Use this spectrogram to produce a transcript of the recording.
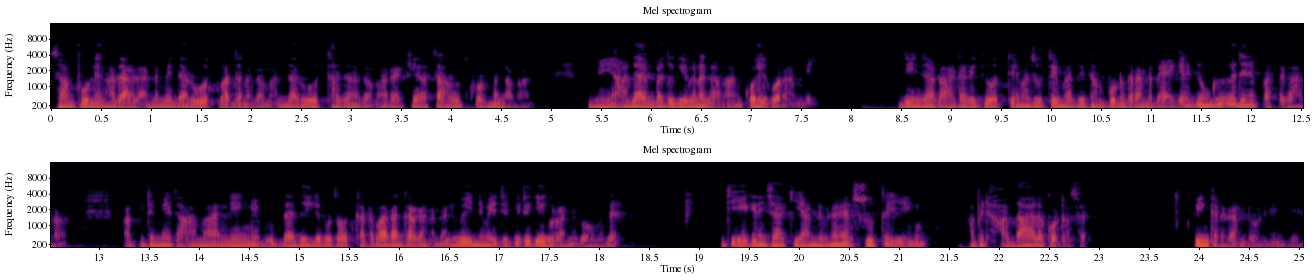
සම්පූර්ණයෙන් හදාගන්න. මේ දරුවොත් වදන ගමන් දරුවොත් හදන ගමන් රැකියාවසහොත් කරන ගමන් මේ ආදායම් බදු ගෙවන ගමන් කොහෙ කරන්නේ? ඉතින් ඉඳලා කාට හරි කිව්වොත් එහෙම සුත්‍රි මැදි සම්පූර්ණ කරන්න බෑ කියලා. ඉතින් හුඟ දෙනෙක් පස්ස ගන්නවා අපිට මේ සාමාන්‍යයෙන් මේ බුද්ධ අධිල පොතවත් කටපාඩම් කරගන්න බැලුවේ ඉන්නේ මේ ත්‍රිපිටකය කරන්නේ කොහොමද? ඉතින් ඒක නිසා කියන්න වෙන සුතයෙන් අපිට අදාළ කොටස වින් කරගන්න ඕනේ කිය.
